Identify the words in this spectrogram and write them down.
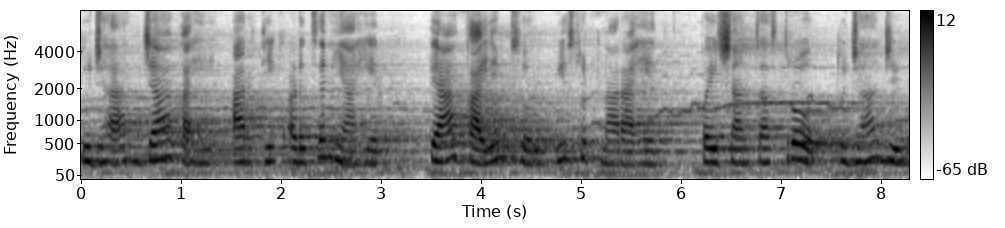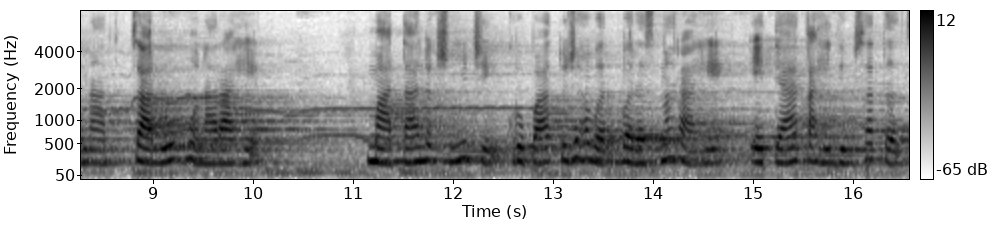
तुझ्या ज्या काही आर्थिक अडचणी आहेत त्या कायमस्वरूपी सुटणार आहेत. पैशांचा स्रोत तुझ्या जीवनात चालू होणार आहे. माता लक्ष्मीची कृपा तुझ्यावर बरसणार आहे. येत्या काही दिवसातच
